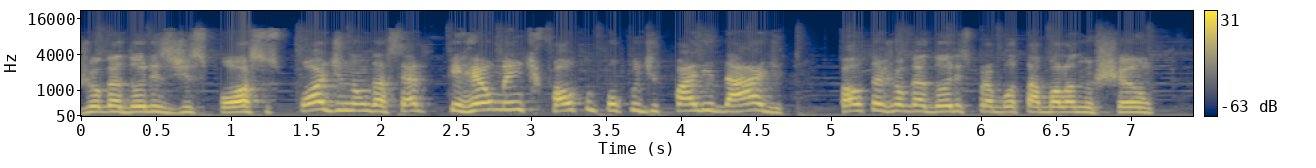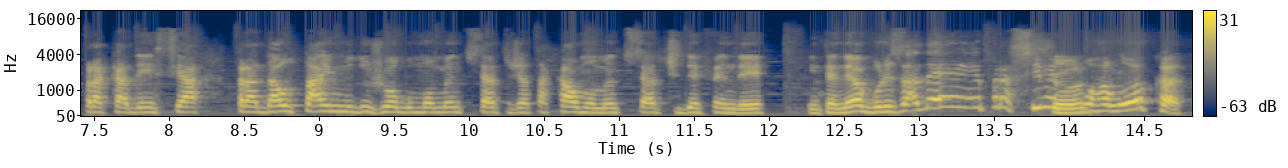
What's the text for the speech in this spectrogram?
jogadores dispostos. Pode não dar certo, porque realmente falta um pouco de qualidade. Falta jogadores para botar a bola no chão, para cadenciar, para dar o time do jogo, o momento certo de atacar, o momento certo de defender. Entendeu? A gurizada é, é pra cima, é porra louca,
